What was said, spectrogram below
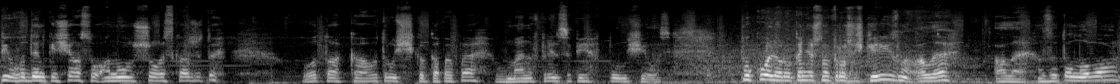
Півгодинки часу, а ну що ви скажете? Отака от ручка КПП в мене, в принципі, вийшло. По кольору, звісно, трошечки різно, але, але зато нова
